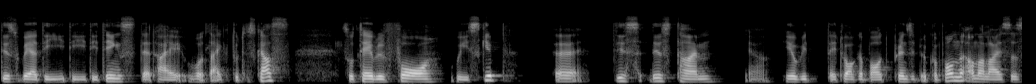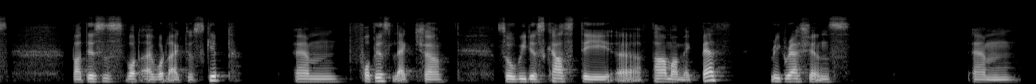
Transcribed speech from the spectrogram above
these were the, the, the things that I would like to discuss. So table four, we skip uh, this this time. Yeah, here we they talk about principal component analysis, but this is what I would like to skip um, for this lecture. So we discussed the uh, Fama-MacBeth regressions um,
